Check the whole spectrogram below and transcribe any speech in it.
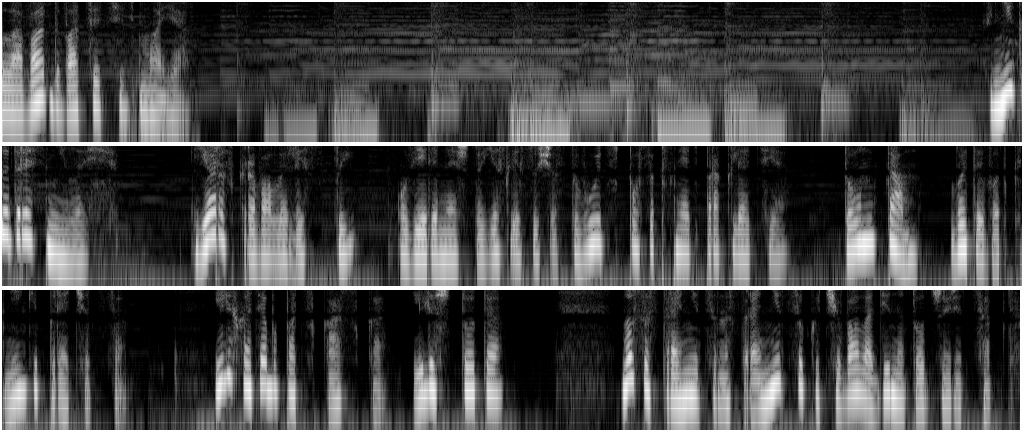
Глава 27. Книга дразнилась. Я раскрывала листы, уверенная, что если существует способ снять проклятие, то он там, в этой вот книге прячется. Или хотя бы подсказка, или что-то. Но со страницы на страницу кочевал один и тот же рецепт.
